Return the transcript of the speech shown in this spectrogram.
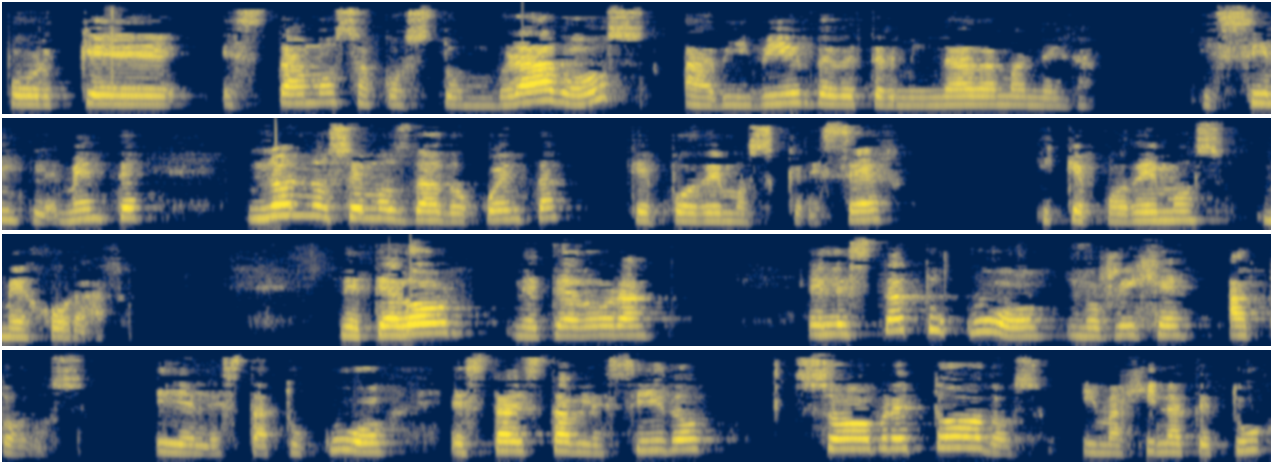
porque estamos acostumbrados a vivir de determinada manera y simplemente no nos hemos dado cuenta que podemos crecer y que podemos mejorar. Neteador, neteadora, el statu quo nos rige a todos y el statu quo está establecido sobre todos. Imagínate tú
